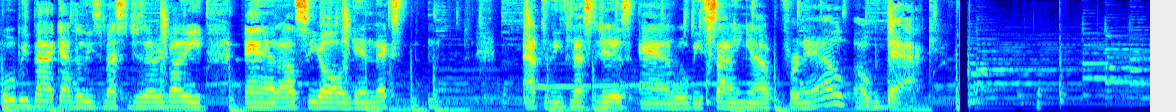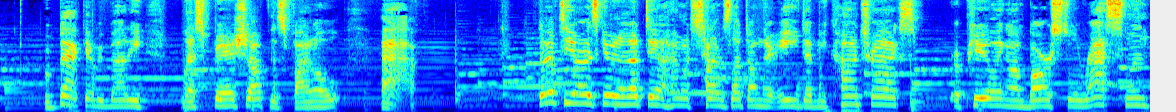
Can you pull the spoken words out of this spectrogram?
we'll be back after these messages, everybody, and I'll see y'all again next after these messages, and we'll be signing out for now. I'll be back. We're back, everybody. Let's finish off this final half. So FTR has given an update on how much time is left on their AEW contracts, appearing on Barstool Wrestling,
